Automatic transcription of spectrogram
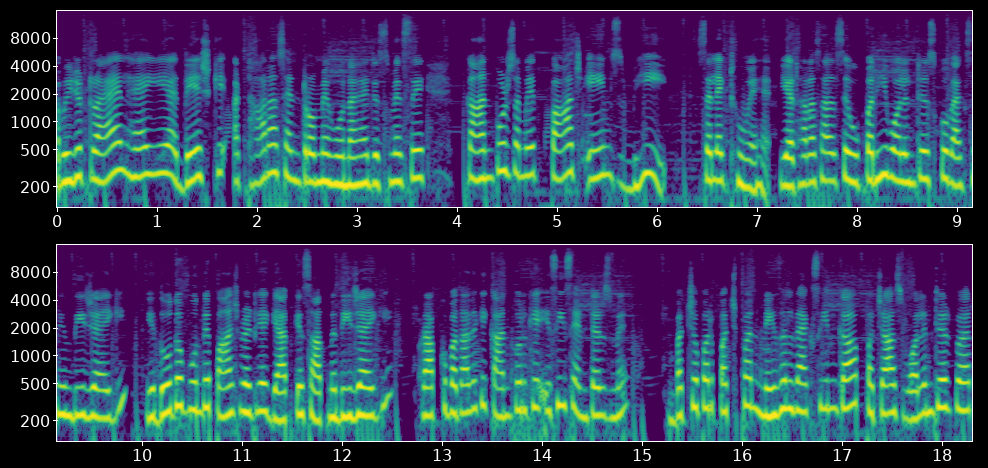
अभी जो ट्रायल है, ये देश के 18 सेंटरों में होना है, जिसमें से कानपुर समेत पाँच एम्स भी सेलेक्ट हुए हैं। ये 18 साल से ऊपर ही वॉलंटियर्स को वैक्सीन दी जाएगी। ये दो दो बूंदे पाँच मिनट के गैप के साथ में दी जाएगी। और आपको बता दें कि कानपुर के इसी सेंटर्स में बच्चों पर 55 नेजल वैक्सीन का 50 वॉलंटियर पर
